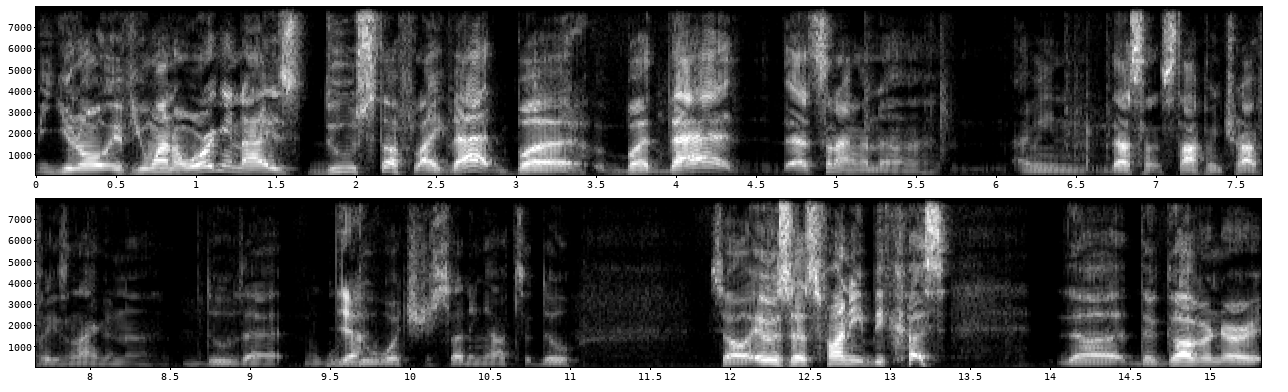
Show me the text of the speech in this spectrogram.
you know, if you want to organize, do stuff like that. But Yeah. but that that's not gonna. I mean, that's not stopping traffic is not gonna do that. Yeah. Do what you're setting out to do. So it was just funny because the the governor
